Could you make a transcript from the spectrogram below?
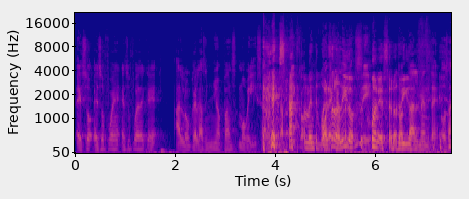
Eso, eso fue, eso fue de que algo que las ñopas movilizaron. Exactamente, por, eso lo digo. Sí, Por eso lo digo. totalmente. O sea,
